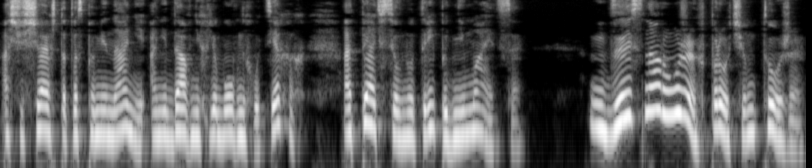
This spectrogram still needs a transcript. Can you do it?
ощущая, что от воспоминаний о недавних любовных утехах опять все внутри поднимается. Да и снаружи, впрочем, тоже.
